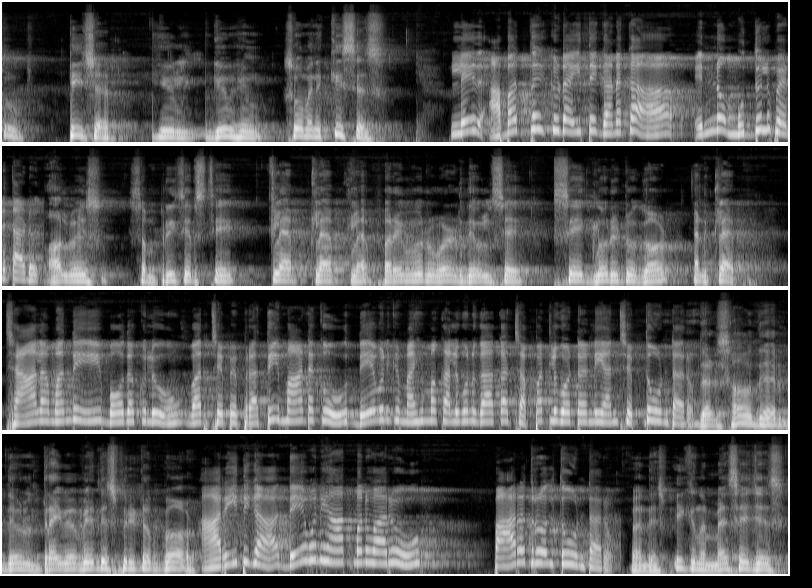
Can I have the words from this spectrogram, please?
teacher he will give him so many kisses లేదు అబద్ధకుడు అయితే గనక ఎన్నో ముద్దులు పెడతాడు. Always some preachers they clap clap clap for every word they will say say glory to God and clap చాలా మంది బోధకులు వారు చెప్పే ప్రతి మాటకు దేవునికి మహిమ కలుగును గాక చప్పట్లు కొట్టండి అని చెప్తూ ఉంటారు. That's how they they will the spirit of ఆ రీతిగా దేవుని ఆత్మను వారు పారద్రోలుతూ ఉంటారు. మెసేజెస్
